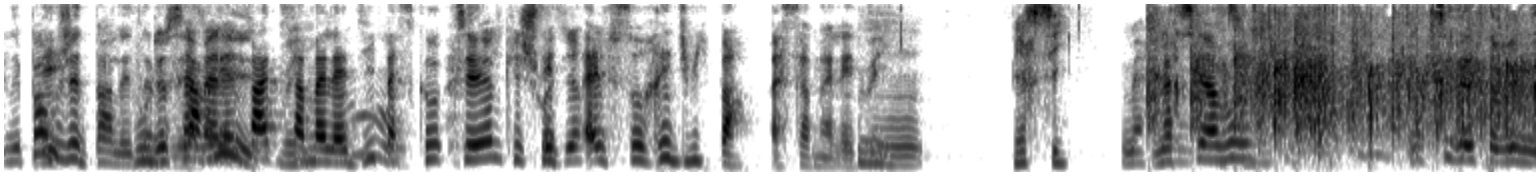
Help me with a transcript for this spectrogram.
On n'est pas Et obligé de parler ne sa maladie. pas de sa maladie parce que C'est elle qui choisit. elle se réduit pas à sa maladie. Oui. Merci. Merci à vous. Merci d'être venu.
